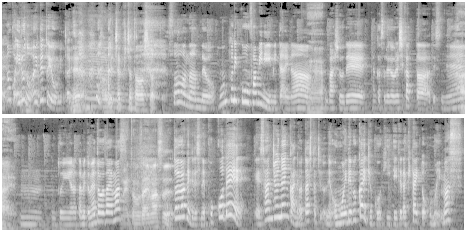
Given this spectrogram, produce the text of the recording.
今。なんかいるの？え、出てよみたいな。ね。あめちゃくちゃ楽しかったよ。そうなんだよ。本当にこうファミリーみたいなね場所で、なんかそれが嬉しかったですね。はいうん。本当に改めておめでとうございますおめ。でとうございます。というわけでですね、ここで、えー30年間で私たちのね、思い出深い曲を聴いていただきたいと思います。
